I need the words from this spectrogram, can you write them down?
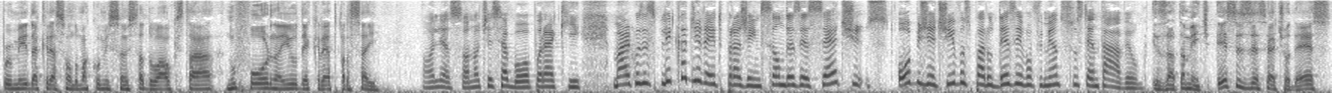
por meio da criação de uma comissão estadual que está no forno aí o decreto para sair. Olha só, notícia boa por aqui. Marcos, explica direito para a gente. São 17 objetivos para o desenvolvimento sustentável. Exatamente. Esses 17 ODS,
